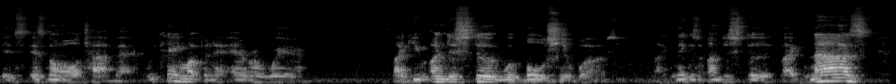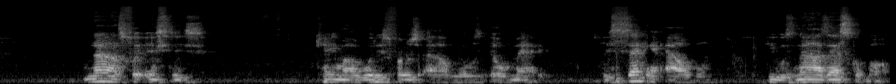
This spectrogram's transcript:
it's it's gonna all tie back. We came up in an era where like you understood what bullshit was. Like niggas understood. Like Nas, Nas, for instance, came out with his first album. It was Illmatic. His second album, he was Nas Escobar.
